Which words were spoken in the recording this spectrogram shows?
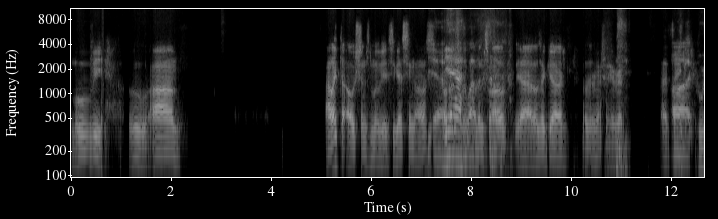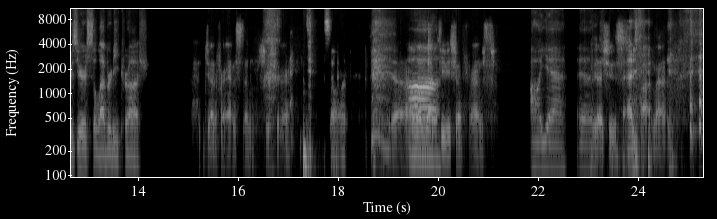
Movie. Ooh, um, I like the Oceans movies. You guys seen those? Yeah. Yeah. 11, 12. yeah, those are good. Those are my favorite. I think. Uh, who's your celebrity crush? Jennifer Aniston, for sure. Solid. Yeah, I love uh, that TV show, Friends. Oh yeah. Yeah, yeah she's, she's hot in that.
